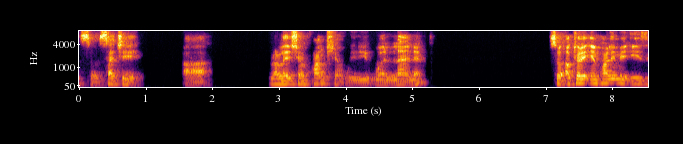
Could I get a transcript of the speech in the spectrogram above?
so such a uh, relation function we will learn. So actually in Parliament is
